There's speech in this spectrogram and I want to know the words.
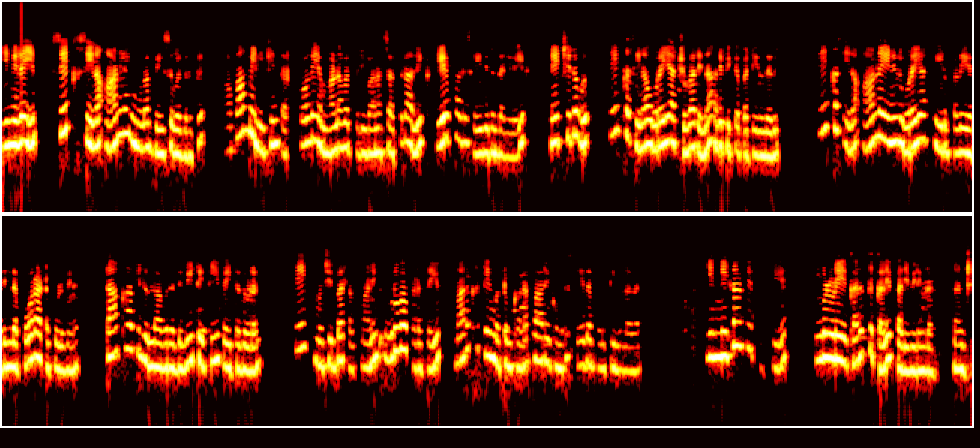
இந்நிலையில் ஷேக் ஹசீனா ஆன்லைன் மூலம் பேசுவதற்கு அவாமி லீக்கின் தற்போதைய மாணவர் பிரிவான சத்ரா லீக் ஏற்பாடு செய்திருந்த நிலையில் நேற்றிரவு ஷேக் ஹசீனா உரையாற்றுவார் என அறிவிக்கப்பட்டிருந்தது. ஷேக் ஹசீனா ஆன்லைனில் உரையாற்றி இருப்பதை அறிந்த போராட்டக் குழுவினர் டாக்காவில் உள்ள அவரது வீட்டை தீ வைத்ததுடன் ஷேக் முஜிபர் ரஹ்மானின் உருவப்படத்தையும் மரக்கட்டை மற்றும் கடப்பாறை கொண்டு சேதப்படுத்தியுள்ளனர். இந்நிகழ்வை பற்றிய உங்களுடைய கருத்துக்களை பதிவிடுங்கள். நன்றி.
